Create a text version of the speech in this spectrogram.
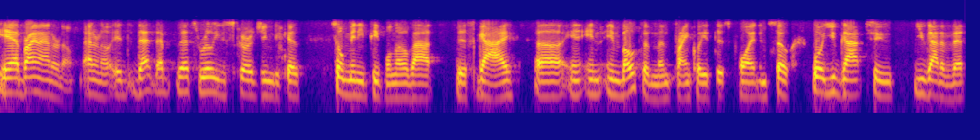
Yeah, Brian, I don't know. I don't know. It, that that that's really discouraging because so many people know about this guy uh, in, in in both of them, and frankly, at this point. and so well, you got to you got to vet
